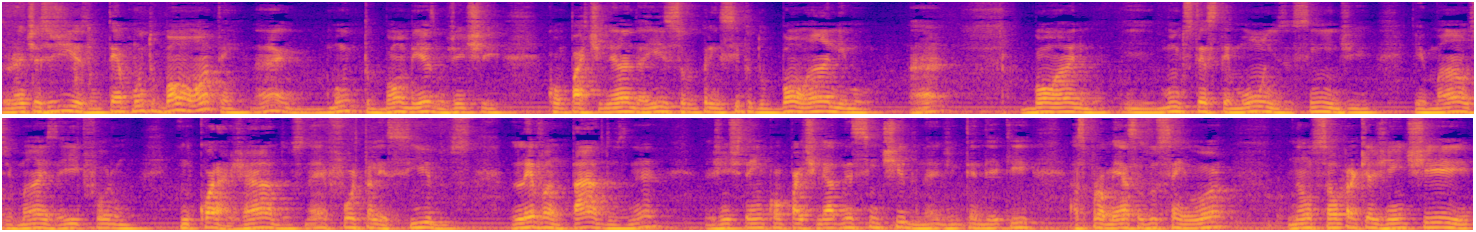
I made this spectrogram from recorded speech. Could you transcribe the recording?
durante esses dias. Um tempo muito bom ontem, né, muito bom mesmo, a gente compartilhando aí sobre o princípio do bom ânimo, né, bom ânimo e muitos testemunhos assim de irmãos e irmãs aí que foram encorajados, né, fortalecidos, levantados, né? A gente tem compartilhado nesse sentido, né, de entender que as promessas do Senhor não são para que a gente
